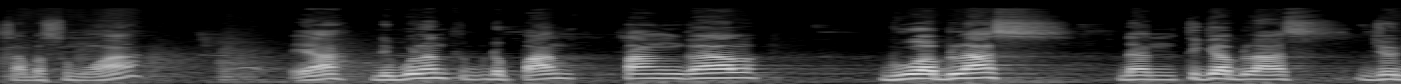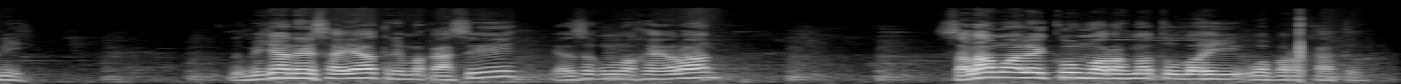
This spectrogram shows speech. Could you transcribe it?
sahabat semua ya di bulan depan tanggal 12 dan 13 Juni. Demikian dari saya, terima kasih. Jazakumullah khairan. Assalamualaikum warahmatullahi wabarakatuh.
